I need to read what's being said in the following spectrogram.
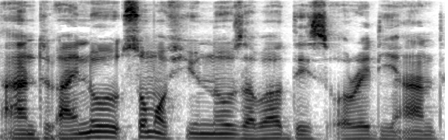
And i know some of you knows about this already and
